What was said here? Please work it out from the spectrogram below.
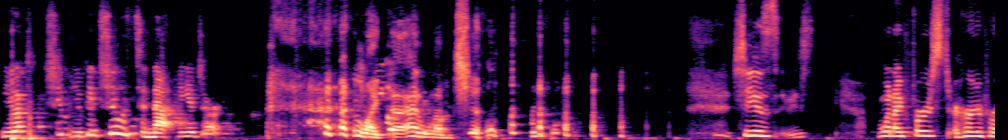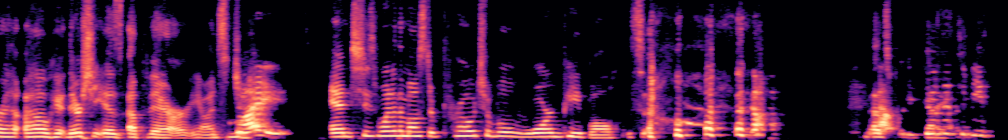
You have to choose. You can choose to not be a jerk. I like that. I love Jill. she is. When I first heard of her, oh, here, there she is up there. You know, it's right. And she's one of the most approachable, warm people. So that's pretty. She chooses to be.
